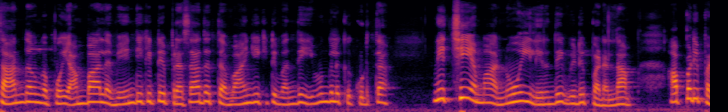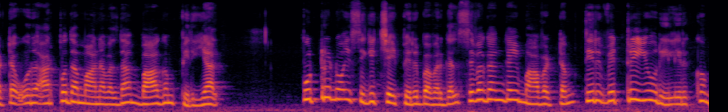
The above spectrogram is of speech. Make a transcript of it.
சார்ந்தவங்க போய் அம்பாலை வேண்டிக்கிட்டு பிரசாதத்தை வாங்கிக்கிட்டு வந்து இவங்களுக்கு கொடுத்தா நிச்சயமாக நோயிலிருந்து விடுபடலாம். அப்படிப்பட்ட ஒரு அற்புதமானவள் தான் பாகம் பிரியாள். புற்றுநோய் சிகிச்சை பெறுபவர்கள் சிவகங்கை மாவட்டம் திருவெற்றியூரில் இருக்கும்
